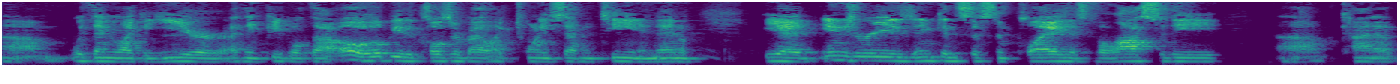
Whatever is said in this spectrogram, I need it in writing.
um, within like a year, I think people thought, oh, he'll be the closer by like 2017. And then he had injuries, inconsistent play, his velocity um, kind of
